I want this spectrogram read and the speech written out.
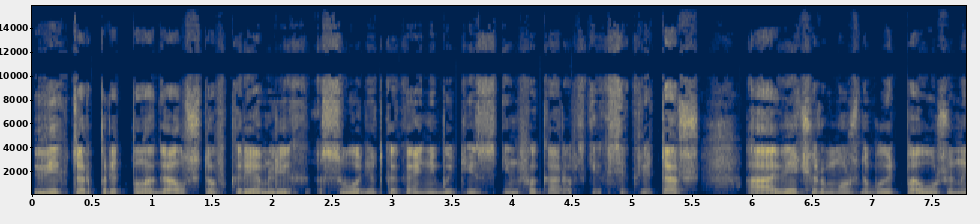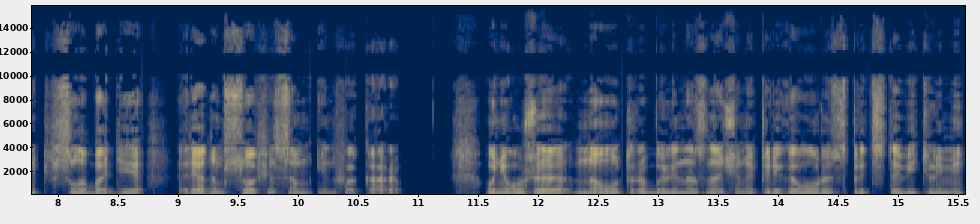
Виктор предполагал, что в Кремль их сводит какая-нибудь из инфокаровских секретарш, а вечером можно будет поужинать в Слободе, рядом с офисом инфокара. У него же на утро были назначены переговоры с представителями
